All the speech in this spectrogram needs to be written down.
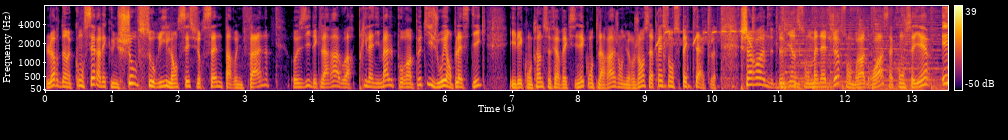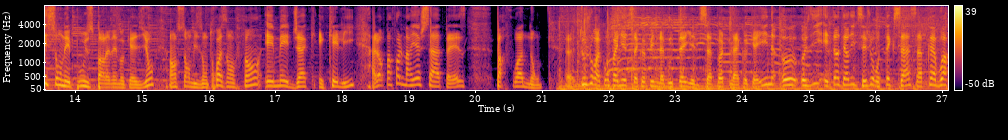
lors d'un concert avec une chauve-souris lancée sur scène par une fan. Ozzy déclara avoir pris l'animal pour un petit jouet en plastique. Il est contraint de se faire vacciner contre la rage en urgence après son spectacle. Sharon devient son manager, son bras droit, sa conseillère et son épouse par la même occasion. Ensemble, ils ont trois enfants, Aimé, Jack et Kelly. Alors parfois le mariage ça apaise, parfois non. Euh, toujours accompagné de sa copine la bouteille et de sa pote la cocaïne, Ozzy est interdit de séjour au Texas après avoir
